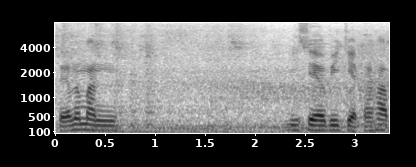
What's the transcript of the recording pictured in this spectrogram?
เติมน้ำมันดีเซล B7 นะครับ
